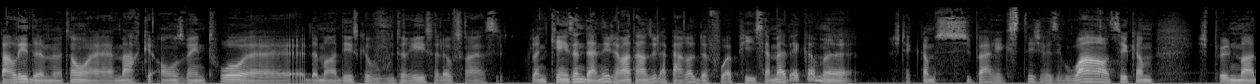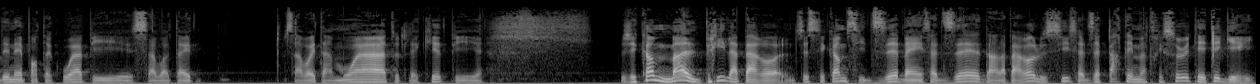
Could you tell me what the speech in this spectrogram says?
parler de, mettons, Marc 11, 23, demander ce que vous voudrez, cela vous sera une quinzaine d'années, j'avais entendu la parole de foi, puis ça m'avait comme, euh, j'étais comme super excité. J'avais dit, wow, tu sais, comme je peux demander n'importe quoi, puis ça va être, ça va être à moi, tout le kit, puis euh, j'ai comme mal pris la parole. Tu sais, c'est comme s'il disait, ben, ça disait dans la parole aussi, ça disait, par tes matriceux, t'as été guéri.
